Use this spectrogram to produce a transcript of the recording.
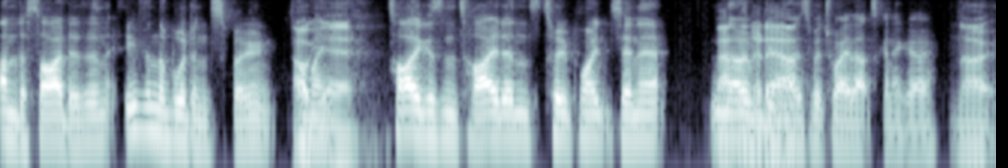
undecided. And even the wooden spoon. oh I mean, yeah, Tigers and Titans, two points in it. Nobody knows which way that's going to go. No,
